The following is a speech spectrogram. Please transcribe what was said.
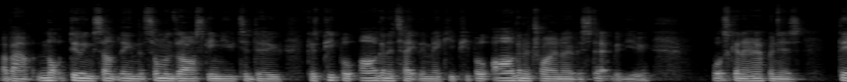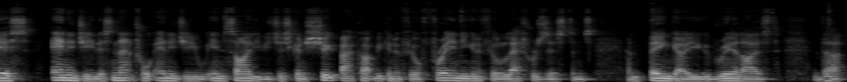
about not doing something that someone's asking you to do because people are going to take the mickey people are going to try and overstep with you what's going to happen is this energy this natural energy inside of you is just going to shoot back up you're going to feel free and you're going to feel less resistance and bingo you've realized that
